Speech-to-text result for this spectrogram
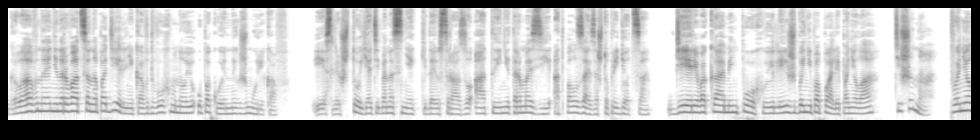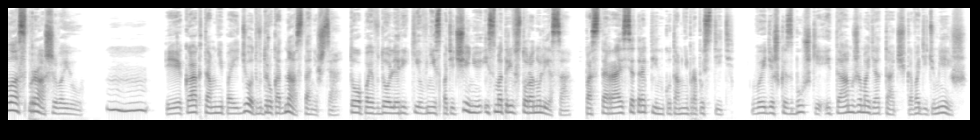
Главное не нарваться на подельников двух мною упокоенных жмуриков. Если что, я тебя на снег кидаю сразу, а ты не тормози, отползай за что придется. Дерево, камень, похуй, лишь бы не попали, поняла? Тишина. Поняла, спрашиваю. Угу. И как там не пойдет, вдруг одна останешься. Топай вдоль реки вниз по течению и смотри в сторону леса. Постарайся тропинку там не пропустить. Выйдешь к избушке, и там же моя тачка. Водить умеешь?»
